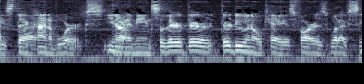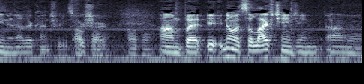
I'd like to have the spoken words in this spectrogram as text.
place that right. kind of works. You know what I mean? So they're they're they're doing okay as far as what I've seen in other countries for okay. sure. Okay. Um, but it, no, it's a life changing um, Yeah.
